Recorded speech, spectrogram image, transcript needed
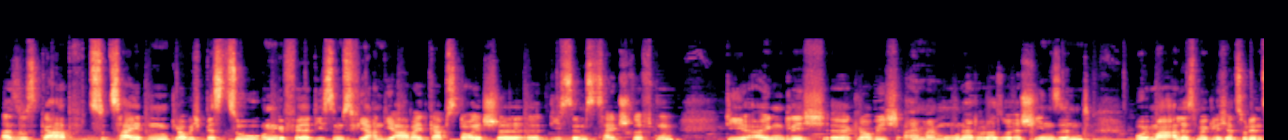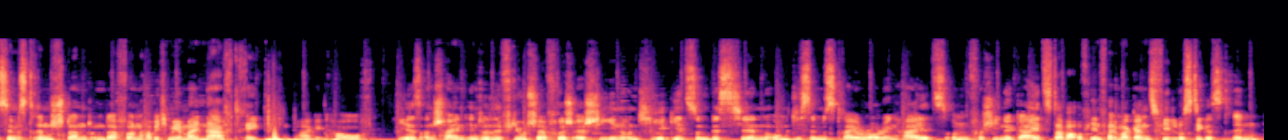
Also es gab zu Zeiten, glaube ich, bis zu ungefähr Die Sims 4 an die Arbeit, gab es deutsche äh, Die Sims Zeitschriften, die eigentlich, äh, glaube ich, einmal im Monat oder so erschienen sind, wo immer alles Mögliche zu den Sims drin stand und davon habe ich mir mal nachträglich ein paar gekauft. Hier ist anscheinend Into the Future frisch erschienen und hier geht es so ein bisschen um die Sims 3 Roaring Heights und verschiedene Guides. Da war auf jeden Fall immer ganz viel Lustiges drin.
